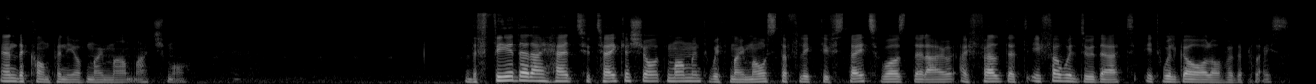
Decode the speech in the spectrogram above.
and the company of my mom much more. The fear that I had to take a short moment with my most afflictive states was that I, I felt that if I will do that, it will go all over the place.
